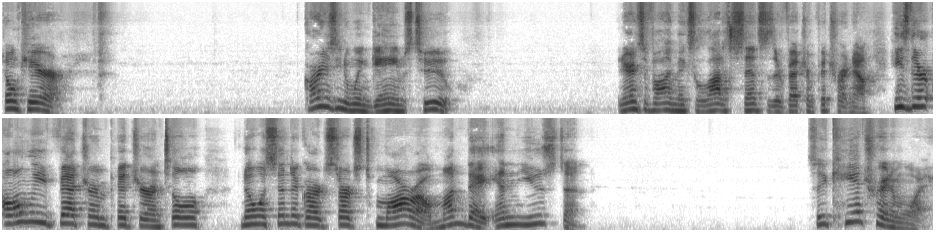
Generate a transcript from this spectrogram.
Don't care. Guardians need to win games too. And Aaron Civale makes a lot of sense as their veteran pitcher right now. He's their only veteran pitcher until Noah Syndergaard starts tomorrow, Monday in Houston. So you can't trade him away.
